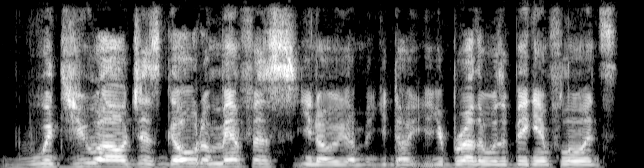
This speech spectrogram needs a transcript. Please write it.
would you all just go to Memphis? You know, I mean, you know, your brother was a big influence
